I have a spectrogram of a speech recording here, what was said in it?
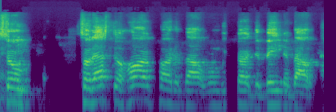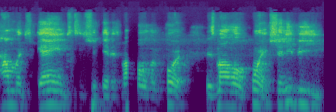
So so that's the hard part about when we start debating about how much games he should get. Is my whole important. Is my whole point. Should he be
